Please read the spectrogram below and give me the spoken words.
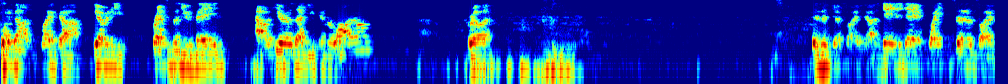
what about like, uh, do you have any friends that you've made out here that you can rely on? Really? Is it just like day to day acquaintances? Like,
